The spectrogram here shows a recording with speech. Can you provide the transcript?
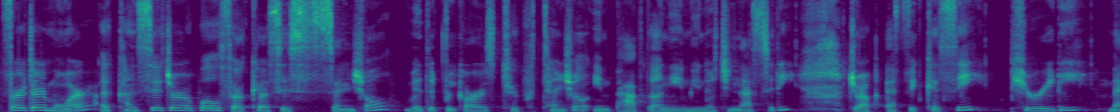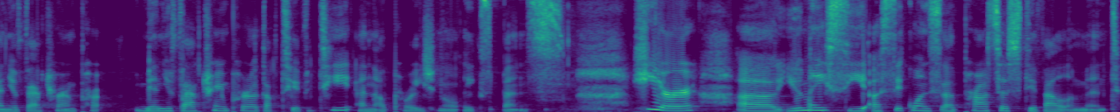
Furthermore, a considerable focus is essential with regards to potential impact on immunogenicity, drug efficacy, purity, manufacturing manufacturing productivity and operational expense. Here, uh, you may see a sequence of process development,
